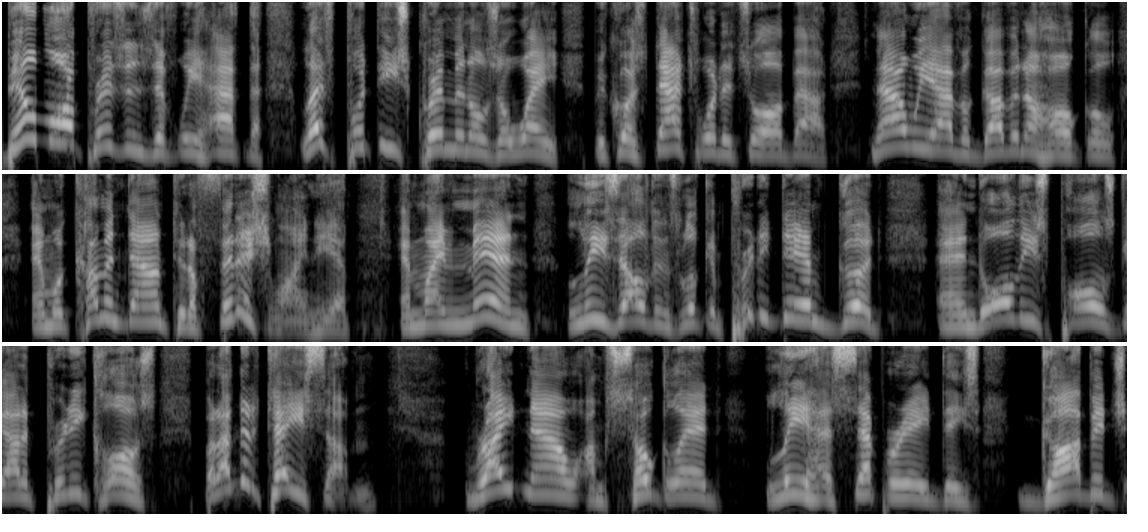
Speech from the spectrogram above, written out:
Build more prisons if we have to. Let's put these criminals away because that's what it's all about. Now we have a Governor Hochul, and we're coming down to the finish line here. And my man, Lee Zeldin's looking pretty damn good. And all these polls got it pretty close. But I'm going to tell you something. Right now, I'm so glad Lee has separated these garbage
